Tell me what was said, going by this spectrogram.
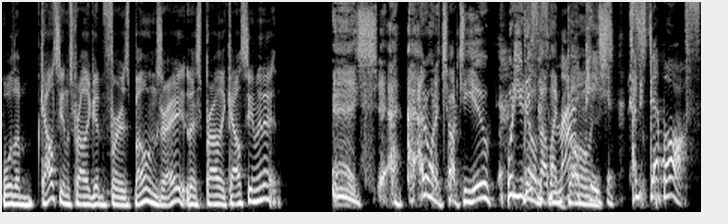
Well, the calcium's probably good for his bones, right? There's probably calcium in it. Eh, I, I don't want to talk to you. What do you know about is my, my, bones? patient. Step off.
